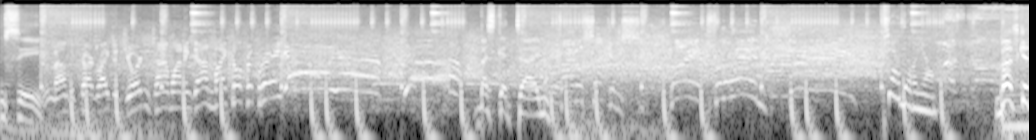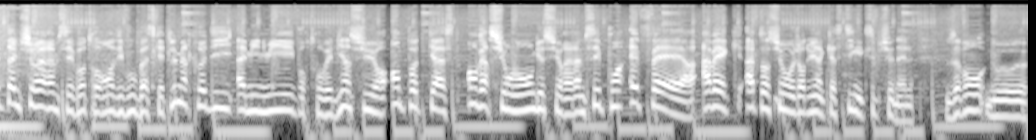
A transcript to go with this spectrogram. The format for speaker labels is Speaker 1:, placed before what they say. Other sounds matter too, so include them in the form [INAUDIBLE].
Speaker 1: RMC.
Speaker 2: Inbound the card right to Jordan. Time winding down. Michael for three. Yeah! Yeah! Yeah!
Speaker 1: Basket time.
Speaker 3: Final seconds. Bryant for the win.
Speaker 4: Pierre Dorian.
Speaker 5: Basket Time sur RMC, votre rendez-vous basket le mercredi à minuit. Vous retrouvez bien sûr en podcast en version longue sur rmc.fr avec, attention, aujourd'hui un casting exceptionnel. Nous avons nos,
